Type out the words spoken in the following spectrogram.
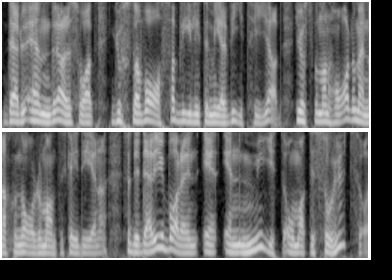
där du ändrar så att Gustav Vasa blir lite mer vithyad. Just för man har de här nationalromantiska idéerna. Så det där är ju bara en, en, en myt om att det såg ut så.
